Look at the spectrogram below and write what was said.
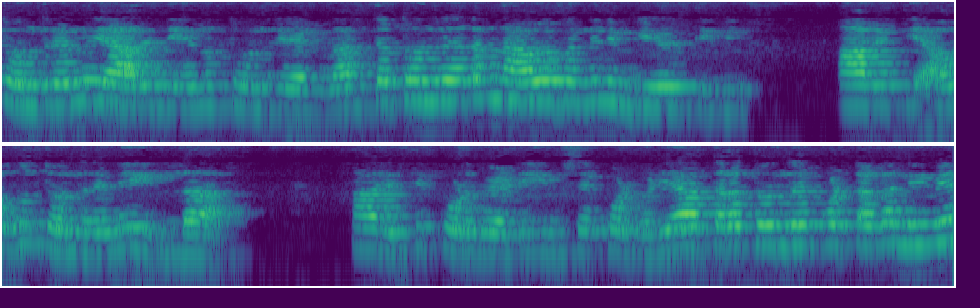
ತೊಂದರೆನೂ ಯಾರಿಂದ ಏನೂ ತೊಂದರೆ ಆಗಿಲ್ಲ ಅಂಥ ತೊಂದರೆ ಆದಾಗ ನಾವೇ ಬಂದು ನಿಮ್ಗೆ ಹೇಳ್ತೀವಿ. ಆ ರೀತಿ ಯಾವುದೂ ತೊಂದರೆನೇ ಇಲ್ಲ. ಆ ರೀತಿ ಕೊಡಬೇಡಿ, ಹಿಂಸೆ ಕೊಡಬೇಡಿ. ಆ ಥರ ತೊಂದರೆ ಕೊಟ್ಟಾಗ ನೀವೇ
